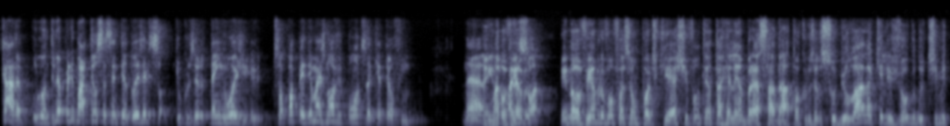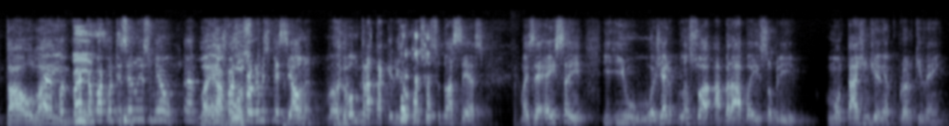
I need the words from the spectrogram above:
Cara, o Londrina, para ele bater os 62 ele só, que o Cruzeiro tem hoje, ele só pode perder mais nove pontos daqui até o fim. Né? Em, novembro, Olha só. em novembro vão fazer um podcast e vão tentar relembrar essa data. O Cruzeiro subiu lá naquele jogo do time tal, lá é, em. Vai acabar acontecendo isso mesmo. É, lá a gente faz um programa especial, né? Vamos tratar aquele jogo como se fosse do acesso. Mas é, é isso aí. E, e, o Rogério lançou a, a braba aí sobre montagem de elenco para o ano que vem.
